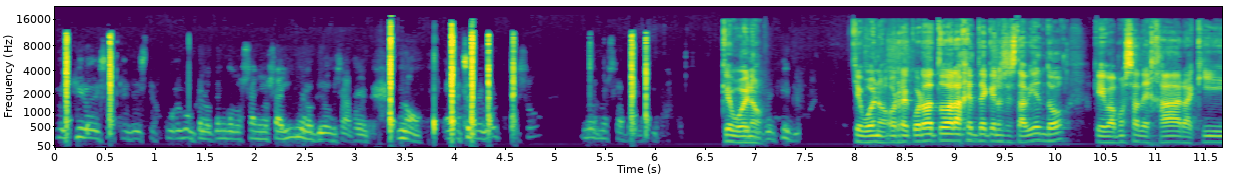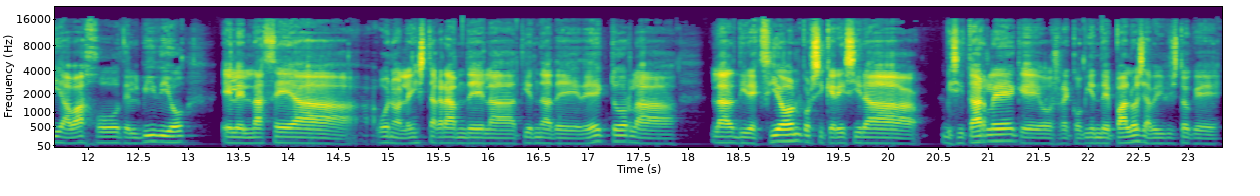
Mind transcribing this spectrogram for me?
me quiero deshacer de este juego que lo tengo dos años ahí, me lo quiero deshacer. No, en HM Golf eso no es nuestra política. Qué bueno. Qué bueno. Os recuerdo a toda la gente que nos está viendo que vamos a dejar aquí abajo del vídeo el enlace a, bueno, al Instagram de la tienda de, de Héctor, la, la dirección por si queréis ir a visitarle, que os recomiende palos. Ya habéis visto que,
